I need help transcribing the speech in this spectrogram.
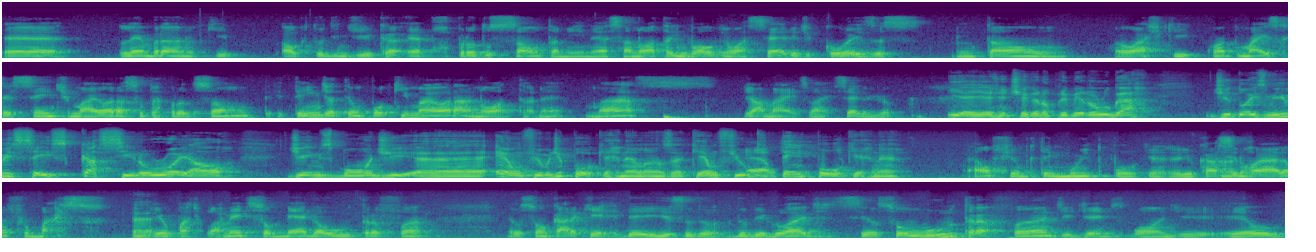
é, lembrando que ao que tudo indica, é por produção também, né? Essa nota envolve uma série de coisas, então eu acho que quanto mais recente, maior a superprodução, tende a ter um pouquinho maior a nota, né? Mas jamais, vai, segue o jogo. E aí a gente chega no primeiro lugar de 2006, Cassino Royale, James Bond é, é um filme de pôquer, né, Lanza? Que é um filme é que um tem pôquer, né? É um filme que tem muito pôquer. E o Cassino ah. Royale é um filmaço. É. Eu, particularmente, sou mega ultra fã. Eu sou um cara que herdei isso do, do bigode. Eu sou ultra fã de James Bond. Eu,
